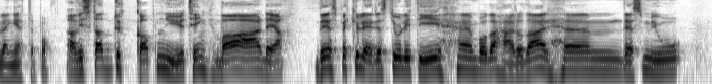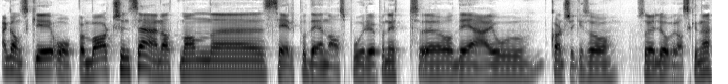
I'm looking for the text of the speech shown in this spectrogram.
lenge etterpå. Ja, Hvis det har dukka opp nye ting, hva er det? Det spekuleres det jo litt i, eh, både her og der. Ehm, det som jo er ganske åpenbart, syns jeg, er at man eh, ser på DNA-sporet på nytt. Og det er jo kanskje ikke så, så veldig overraskende.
